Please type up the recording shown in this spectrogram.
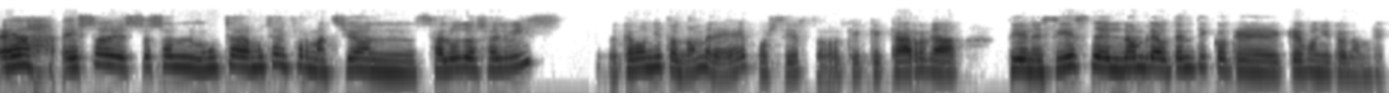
Eh, eso, eso son mucha, mucha información. Saludos, Elvis. Qué bonito nombre, eh, por cierto. Qué, carga tiene. Si es el nombre auténtico, qué, bonito nombre.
